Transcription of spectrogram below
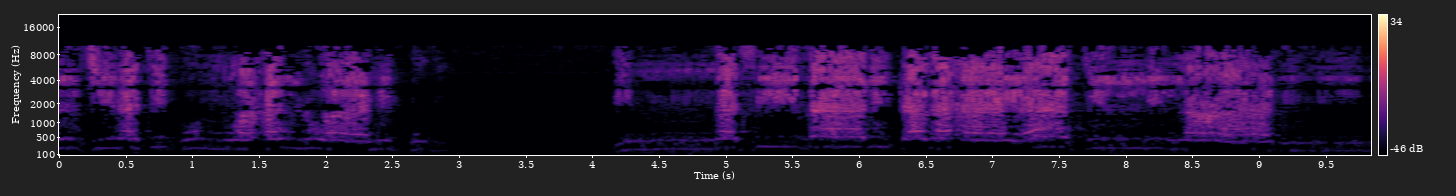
ألسنتكم وألوانكم إن في ذلك لآيات للعالمين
